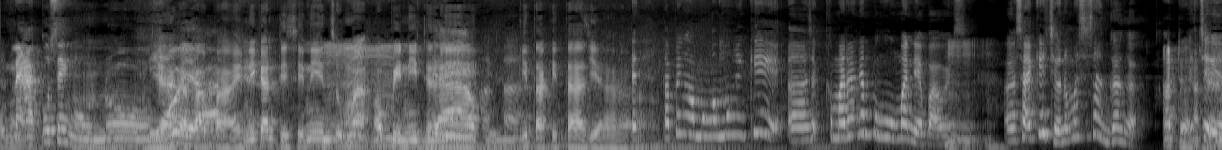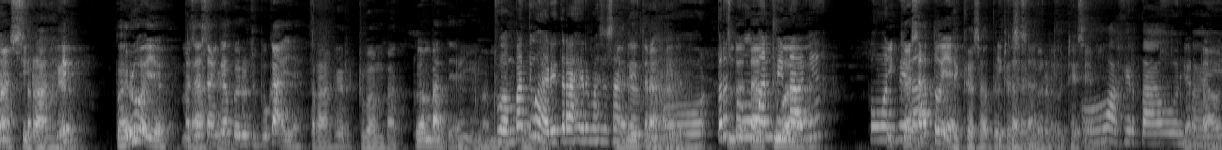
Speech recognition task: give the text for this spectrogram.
ngono. Nek aku sing ngono. Iya, Oh, ya. apa-apa. Ini kan di sini cuma Mm-mm. opini dari Ya, kita-kita ya. Eh, tapi ngomong-ngomong iki eh, kemarin kan pengumuman ya Pak Wis. Eh, saiki Jono masih sanggah nggak? Ada, ya? masih. Terakhir. Baru ya, masa Terakhir. sangga baru dibuka ya? Terakhir 24. 24 ya. Hmm. 24 itu hari terakhir masa sanggah. Hari terakhir. Oh, terus Untuk pengumuman finalnya? Pengumuman final? 31 ya? 31 Desember. Oh, akhir tahun. Akhir baik. tahun.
